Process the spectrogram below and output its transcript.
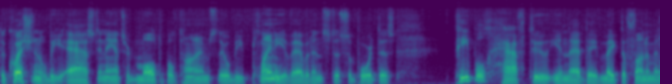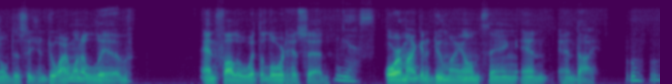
The question will be asked and answered multiple times. There will be plenty of evidence to support this. People have to, in that day, make the fundamental decision: Do I want to live and follow what the Lord has said, Yes. or am I going to do my own thing and and die? Mhm.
